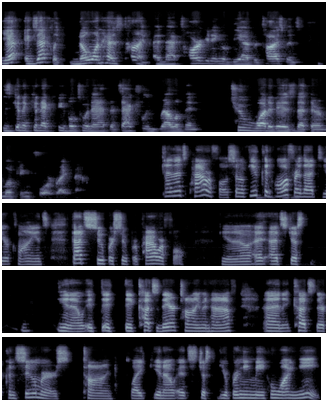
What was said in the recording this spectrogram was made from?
Yeah, exactly. No one has time, and that targeting of the advertisements is going to connect people to an ad that's actually relevant to what it is that they're looking for right now. And that's powerful. So if you can mm-hmm. offer that to your clients, that's super, super powerful. You know, that's just, you know, it, it, it cuts their time in half and it cuts their consumers time. Like, you know, it's just, you're bringing me who I need,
